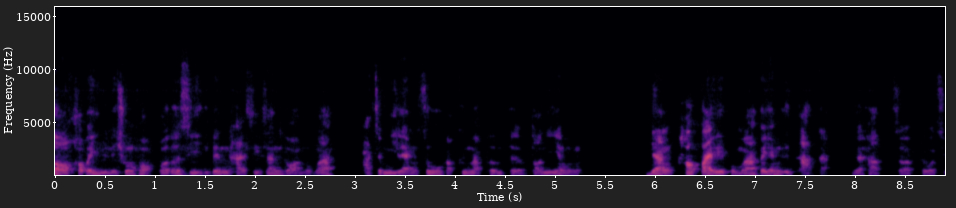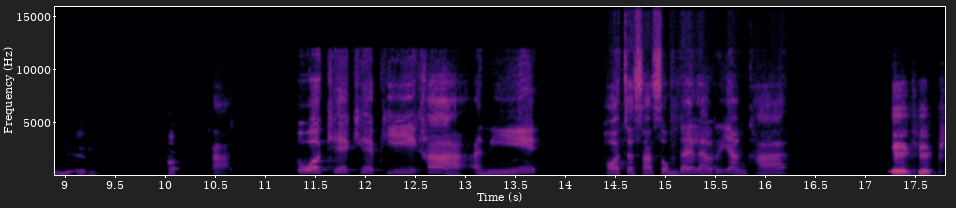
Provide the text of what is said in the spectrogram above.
รอเข้าไปอยู่ในช่วงของ quarter 4ที่เป็น high season ก่อนผมว่าอาจจะมีแรงสู้กลับขึ้นมาเพิ่มเติมตอนนี้ยังยังเข้าไปผมว่าก็ยังอึดอัดอะนะครับสำหรับตัว CBN ค่ะ ตัว KKP ค่ะ อันนี้พอจะสะสมได้แล้วหรือยังคะ KKP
